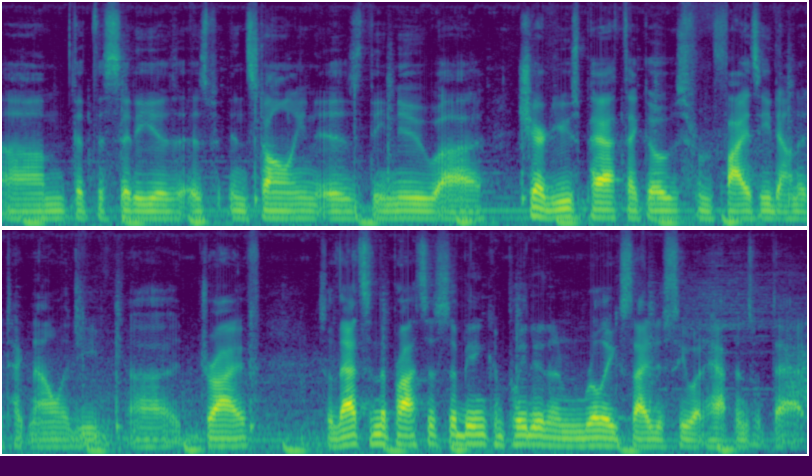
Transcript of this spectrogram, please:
um, that the city is, is, installing is the new uh, shared use path that goes from Feise down to Technology uh, Drive. So that's in the process of being completed and I'm really excited to see what happens with that.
